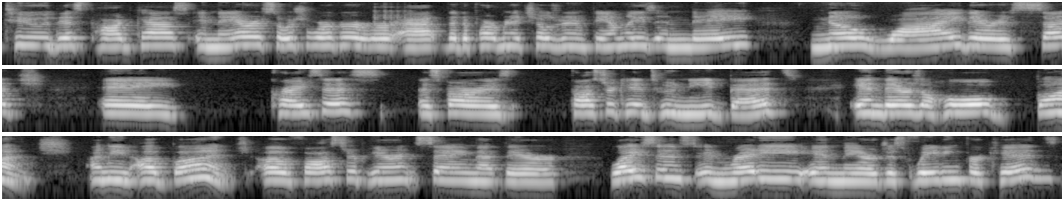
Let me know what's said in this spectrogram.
to this podcast and they are a social worker or at the Department of Children and Families and they know why there is such a crisis as far as foster kids who need beds, and there's a whole bunch, I mean, a bunch of foster parents saying that they're licensed and ready and they're just waiting for kids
